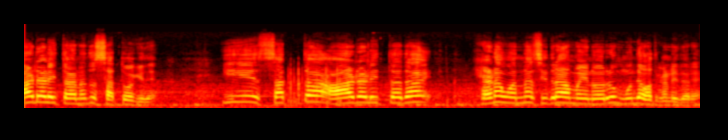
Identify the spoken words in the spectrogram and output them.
ಆಡಳಿತ ಅನ್ನೋದು ಸತ್ತೋಗಿದೆ. ಈ ಸತ್ತ ಆಡಳಿತದ ಹೆಣವನ್ನು ಸಿದ್ದರಾಮಯ್ಯನವರು ಮುಂದೆ ಹೊತ್ಕೊಂಡಿದ್ದಾರೆ.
